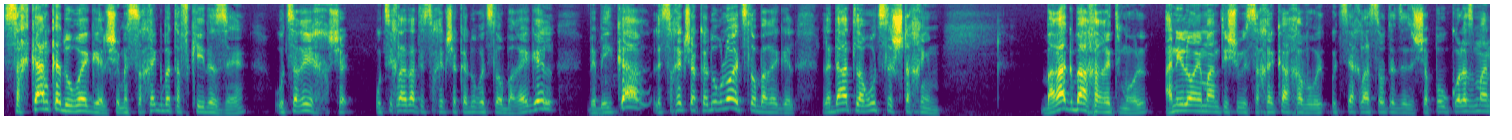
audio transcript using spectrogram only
שחקן כדורגל שמשחק בתפקיד הזה, הוא צריך, ש... הוא צריך לדעת לשחק כשהכדור אצלו ברגל, ובעיקר לשחק כשהכדור לא אצלו ברגל, לדעת לרוץ לשטחים. ברק בכר אתמול, אני לא האמנתי שהוא ישחק ככה והוא הצליח לעשות את זה, זה שאפו, הוא כל הזמן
